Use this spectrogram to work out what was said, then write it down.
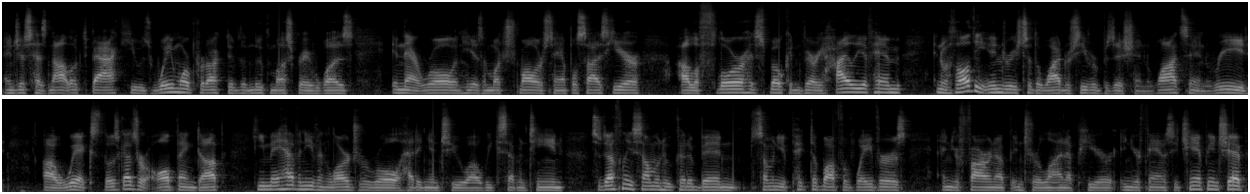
and just has not looked back. He was way more productive than Luke Musgrave was in that role, and he has a much smaller sample size here. Uh, LaFleur has spoken very highly of him, and with all the injuries to the wide receiver position, Watson, Reed, uh, Wicks, those guys are all banged up. He may have an even larger role heading into uh, week 17. So, definitely someone who could have been someone you picked up off of waivers and you're firing up into your lineup here in your fantasy championship.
